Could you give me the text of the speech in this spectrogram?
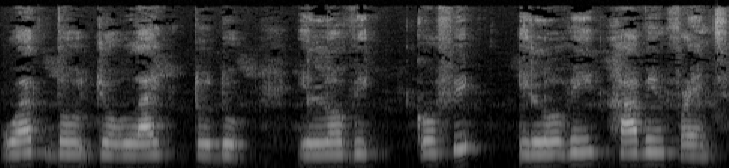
What do you like to do? I love coffee. I love having friends.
